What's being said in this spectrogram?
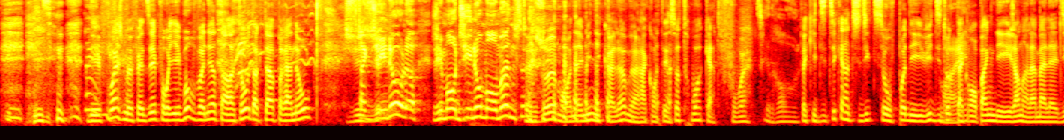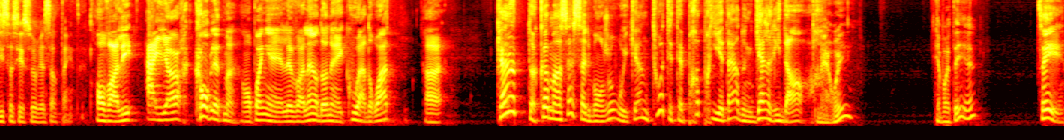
des fois, je me fais dire, pourriez-vous revenir tantôt, docteur Prano? Je, Fait que je- Gino, là, j'ai mon Gino moment, je te jure, mon ami Nicolas me racontait ça trois, quatre fois. C'est drôle. Fait qu'il dit, tu sais, quand tu dis que tu sauves pas des vies, dis-toi Ouais. que tu accompagnes des gens dans la maladie, ça, c'est sûr et certain. On va aller ailleurs complètement. On pogne le volant, on donne un coup à droite. Euh, quand tu as commencé à Salut Bonjour Week-end, toi, tu étais propriétaire d'une galerie d'art. Ben oui. Capoté, hein? Tu sais,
